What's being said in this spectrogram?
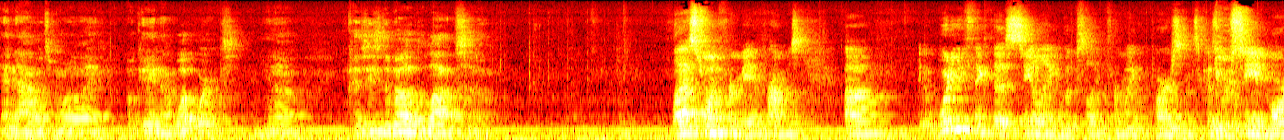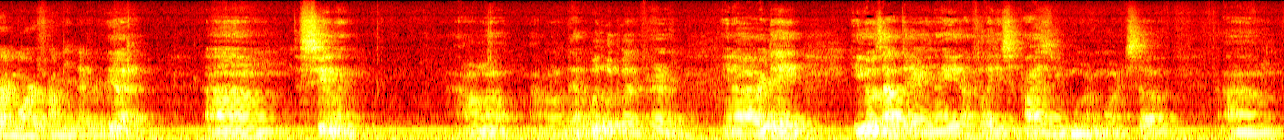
And now it's more like, okay, now what works, you know? Because he's developed a lot, so. Last one for me, I promise. Um, what do you think the ceiling looks like for Micah Parsons? Because we're seeing more and more from him every week. Yeah. Um, the ceiling, I don't know. I don't know what that would look like for him. You know, every day he goes out there, you know, he, I feel like he surprises me more and more. So um,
